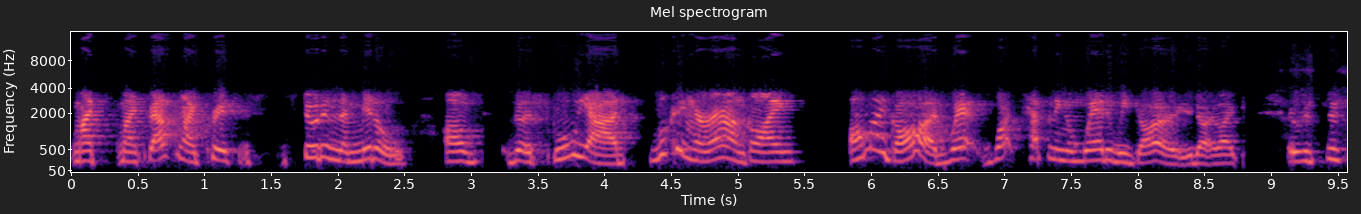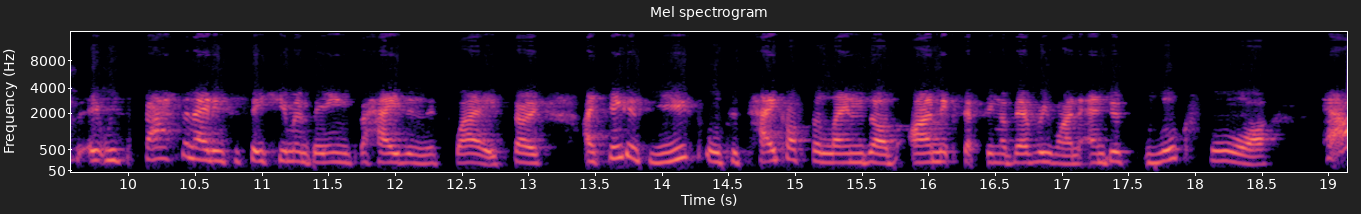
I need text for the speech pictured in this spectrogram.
my, my spouse and I, Chris, stood in the middle of the schoolyard looking around going, oh my God, where, what's happening and where do we go? You know, like it was just, it was fascinating to see human beings behave in this way. So I think it's useful to take off the lens of I'm accepting of everyone and just look for how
